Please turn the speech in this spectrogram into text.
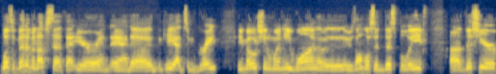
was a bit of an upset that year, and and uh, he had some great emotion when he won. He was almost in disbelief. Uh, this year,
